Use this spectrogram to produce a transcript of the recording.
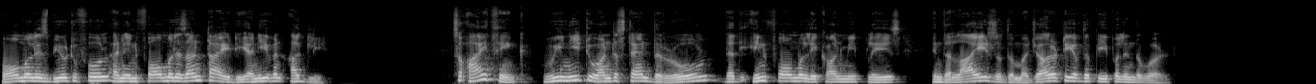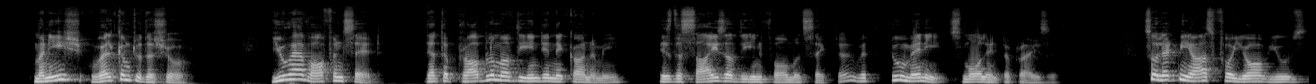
Formal is beautiful and informal is untidy and even ugly. So I think we need to understand the role that the informal economy plays in the lives of the majority of the people in the world. Manish, welcome to the show. You have often said that the problem of the Indian economy is the size of the informal sector with too many small enterprises. So let me ask for your views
